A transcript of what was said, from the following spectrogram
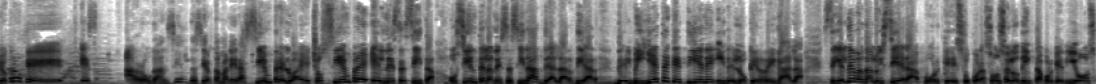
Yo creo que es arrogancia, de cierta manera, siempre lo ha hecho, siempre él necesita o siente la necesidad de alardear del billete que tiene y de lo que regala. Si él de verdad lo hiciera porque su corazón se lo dicta, porque Dios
